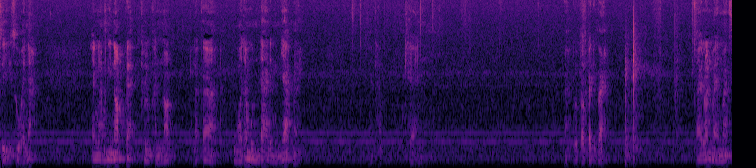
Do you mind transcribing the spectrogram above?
สีสวยนะ ข้างหลังมีน็อตด้วยคารุขันน็อต แล้วก็หัวจะหมุนได้แต่หมุนยากหน่อยนะครับ แขนตัวต่อไปดีกว่า Iron Man Mark 43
